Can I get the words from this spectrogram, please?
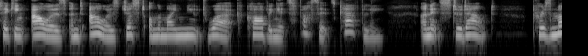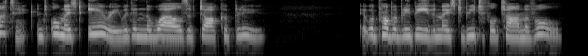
taking hours and hours just on the minute work carving its facets carefully, and it stood out, prismatic and almost eerie within the whirls of darker blue. It would probably be the most beautiful charm of all,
